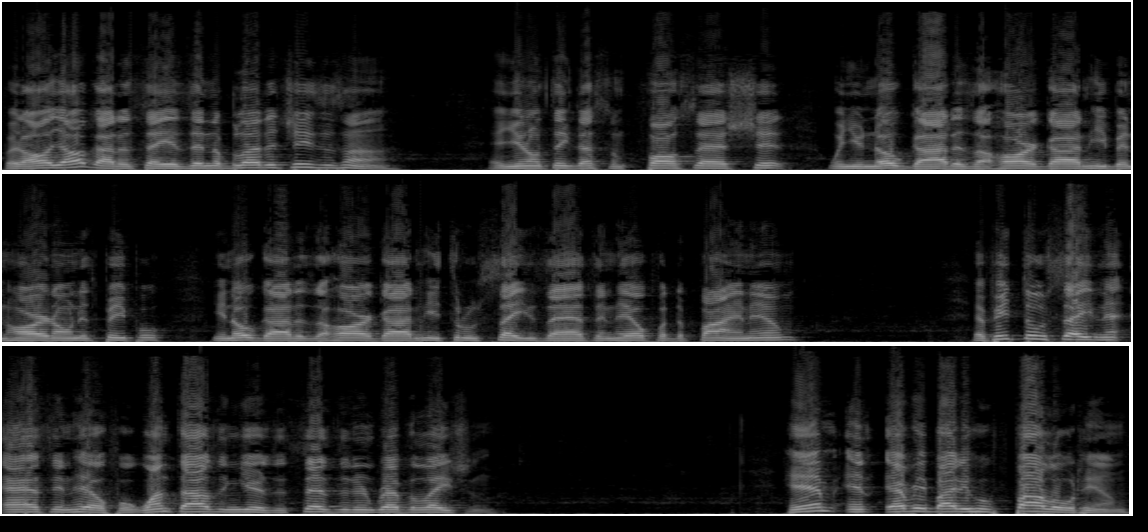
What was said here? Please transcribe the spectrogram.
But all y'all gotta say is in the blood of Jesus, huh? And you don't think that's some false ass shit when you know God is a hard God and he been hard on his people? You know God is a hard God and he threw Satan's ass in hell for defying him? If he threw Satan's ass in hell for 1,000 years, it says it in Revelation. Him and everybody who followed him,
